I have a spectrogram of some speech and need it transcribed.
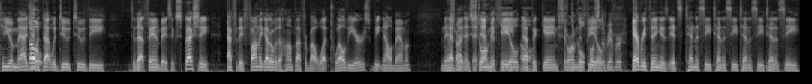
Can you imagine Oh. what that would do to the to that fan base, especially after they finally got over the hump after about what 12 years beating Alabama, and they That's had right. the, they That- that stormed the game. field, Oh. epic game, Took the the, to the field, river. Everything is it's Tennessee, Tennessee, Tennessee, Tennessee,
